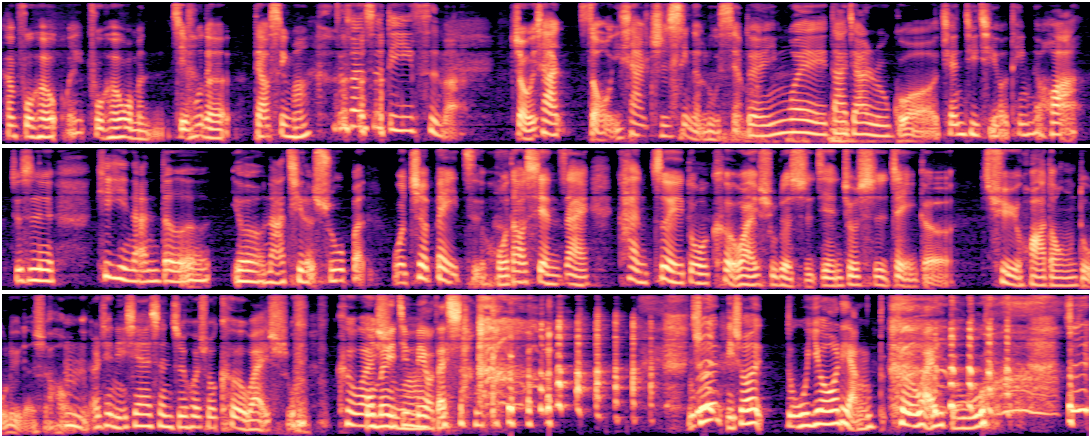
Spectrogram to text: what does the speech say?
很符合诶，符合我们节目的调性吗？这算是第一次嘛？走一下，走一下知性的路线嘛。对，因为大家如果前几期有听的话，就是 Kiki 难得又拿起了书本。我这辈子活到现在，看最多课外书的时间，就是这个去花东独旅的时候。嗯，而且你现在甚至会说课外书，课外书、啊、我们已经没有在上课。你说，你说读优良课外读。就是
